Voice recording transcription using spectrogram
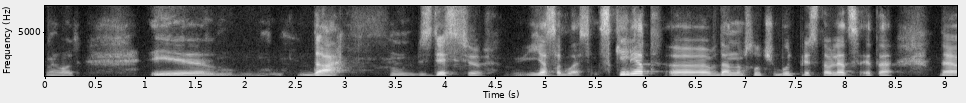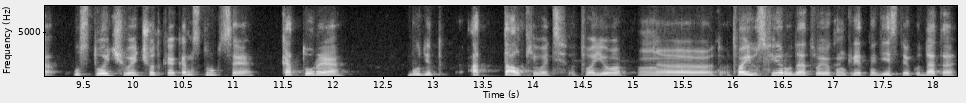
Вот. И да, здесь я согласен. Скелет э, в данном случае будет представляться это э, устойчивая, четкая конструкция, которая будет отталкивать твое, э, твою сферу, да, твое конкретное действие куда-то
